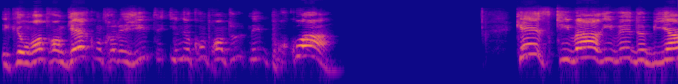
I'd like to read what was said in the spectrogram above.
et qu'on rentre en guerre contre l'Égypte, il ne comprend tout. Mais pourquoi? Qu'est-ce qui va arriver de bien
